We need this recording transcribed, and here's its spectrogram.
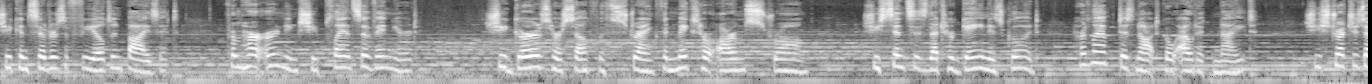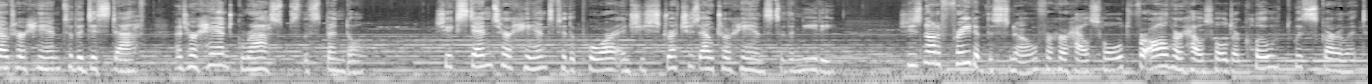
She considers a field and buys it. From her earnings she plants a vineyard. She girds herself with strength and makes her arms strong. She senses that her gain is good. Her lamp does not go out at night. She stretches out her hand to the distaff, and her hand grasps the spindle. She extends her hand to the poor, and she stretches out her hands to the needy. She is not afraid of the snow for her household, for all her household are clothed with scarlet.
